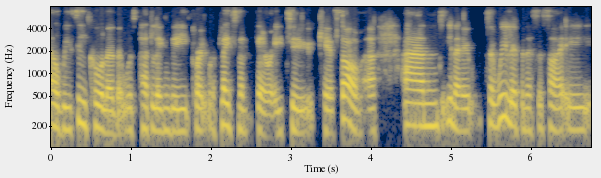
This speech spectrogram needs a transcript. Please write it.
LBC caller that was peddling the great replacement theory to Keir Starmer. And, you know, so we live in a society,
